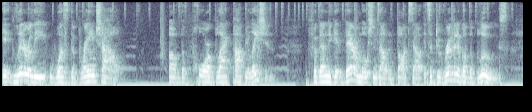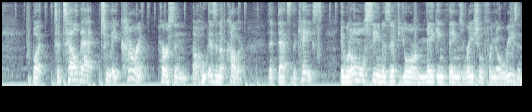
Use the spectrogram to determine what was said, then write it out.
it literally was the brainchild of the poor black population for them to get their emotions out and thoughts out. It's a derivative of the blues but to tell that to a current person uh, who isn't of color that that's the case, it would almost seem as if you're making things racial for no reason.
